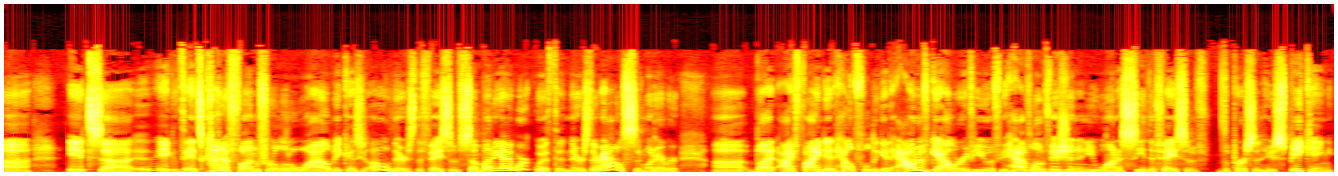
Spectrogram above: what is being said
uh, it's uh, it, it's kind of fun for a little while because oh there's the face of somebody I work with and there's their house and whatever. Uh, but I find it helpful to get out of gallery view. If you have low vision and you want to see the face of the person who's speaking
